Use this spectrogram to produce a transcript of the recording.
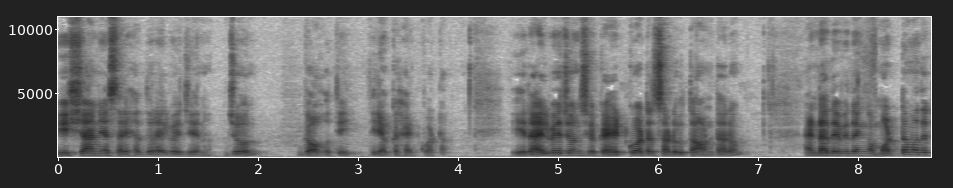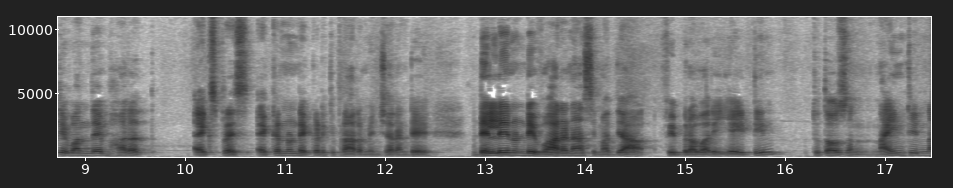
ఈశాన్య సరిహద్దు రైల్వే జోన్ జోన్ గౌహతి దీని యొక్క హెడ్ క్వార్టర్. ఈ రైల్వే జోన్స్ యొక్క హెడ్ క్వార్టర్స్ అడుగుతూ ఉంటారు. అండ్ అదేవిధంగా మొట్టమొదటి వందే భారత్ ఎక్స్ప్రెస్ ఎక్కడి నుండి ఎక్కడికి ప్రారంభించారంటే ఢిల్లీ నుండి వారణాసి మధ్య ఫిబ్రవరి ఎయిటీన్ టూ థౌజండ్ నైన్టీన్న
